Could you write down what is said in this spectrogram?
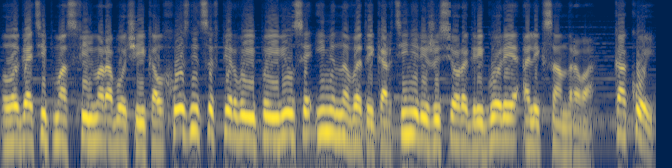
Логотип Мосфильма «Рабочие и колхозница» впервые появился именно в этой картине режиссера Григория Александрова. Какой?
